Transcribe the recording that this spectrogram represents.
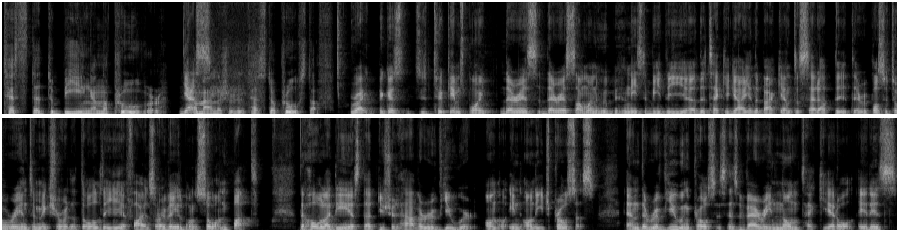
tested to being an approver, Yes. a manager that has to approve stuff. Right, because to, Kim's point, there is there is someone who, who needs to be the uh, the techie guy in the back end to set up the, the repository and to make sure that all the uh, files are available and so on. But the whole idea is that you should have a reviewer on in on each process, and the reviewing process is very non-techie at all. It is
